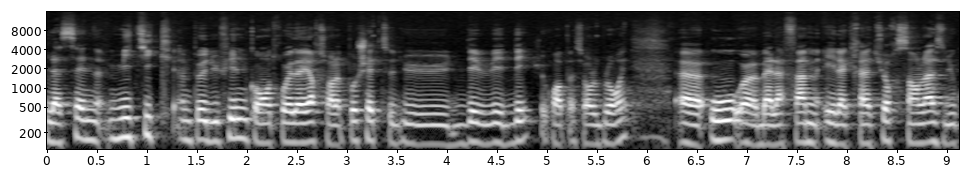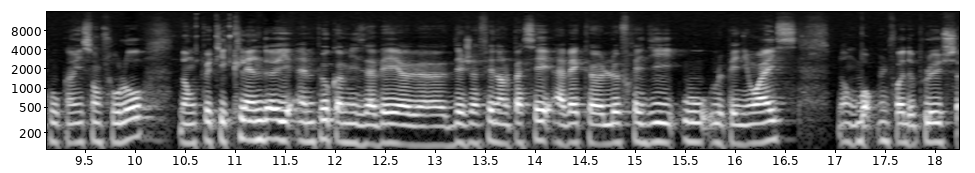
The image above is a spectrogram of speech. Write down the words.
la scène mythique un peu du film qu'on retrouvait d'ailleurs sur la pochette du DVD, je crois pas sur le Blu-ray, euh, où euh, bah, la femme et la créature s'enlacent du coup quand ils sont sous l'eau. Donc petit clin d'œil un peu comme ils avaient euh, déjà fait dans le passé avec le Freddy ou le Pennywise. Donc bon, une fois de plus,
